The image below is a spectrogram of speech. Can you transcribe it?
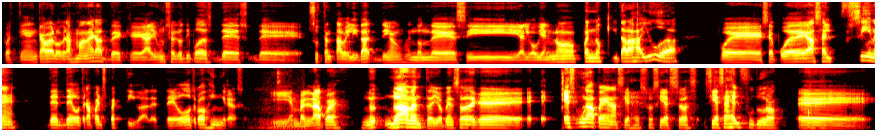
pues tienen que haber otras maneras de que hay un cierto tipo de, sustentabilidad, digamos, en donde si el gobierno pues, nos quita las ayudas, pues se puede hacer cine desde otra perspectiva, desde otros ingresos. Y en verdad, pues, nuevamente, yo pienso de que eh, eh, es una pena si es eso, si eso si ese es el futuro eh,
